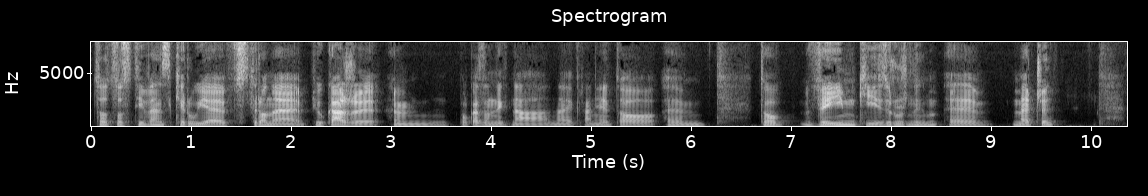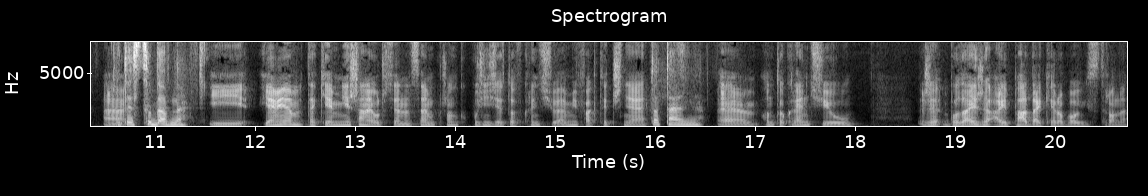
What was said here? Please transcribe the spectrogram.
to, co Stevens kieruje w stronę piłkarzy pokazanych na, na ekranie, to, to wyimki z różnych em, meczy. E, No to jest cudowne, I ja miałem takie mieszane uczucia na samym początku, później się w to wkręciłem i faktycznie totalnie. on to kręcił, że bodajże iPada kierował ich stronę.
